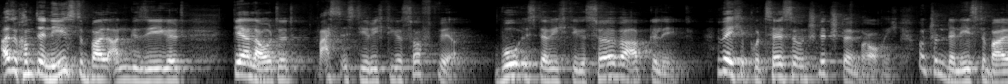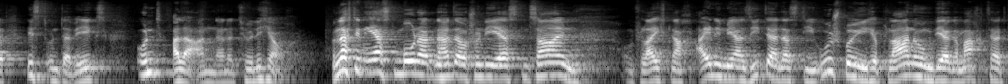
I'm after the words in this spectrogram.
Also kommt der nächste Ball angesegelt, der lautet, was ist die richtige Software? Wo ist der richtige Server abgelegt? Welche Prozesse und Schnittstellen brauche ich? Und schon der nächste Ball ist unterwegs und alle anderen natürlich auch. Und nach den ersten Monaten hat er auch schon die ersten Zahlen. Und vielleicht nach einem Jahr sieht er, dass die ursprüngliche Planung, die er gemacht hat,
